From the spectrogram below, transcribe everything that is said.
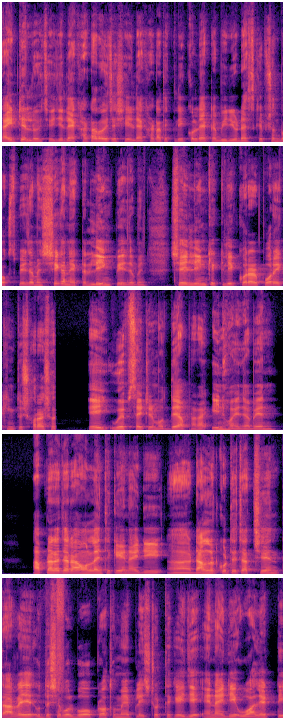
টাইটেল রয়েছে, এই যে লেখাটা রয়েছে, সেই লেখাটাতে ক্লিক করলে একটা ভিডিও ডেসক্রিপশন বক্স পেয়ে যাবেন। সেখানে একটা লিঙ্ক পেয়ে যাবেন। সেই লিঙ্কে ক্লিক করার পরে কিন্তু সরাসরি এই ওয়েবসাইটের মধ্যে আপনারা ইন হয়ে যাবেন। আপনারা যারা অনলাইন থেকে এনআইডি ডাউনলোড করতে চাচ্ছেন, তার উদ্দেশ্যে বলব, প্রথমে প্লে স্টোর থেকে এই যে এনআইডি ওয়ালেটটি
